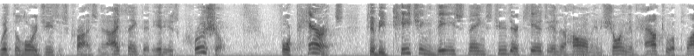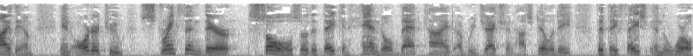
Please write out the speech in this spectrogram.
with the Lord Jesus Christ. And I think that it is crucial for parents to be teaching these things to their kids in the home and showing them how to apply them in order to strengthen their soul so that they can handle that kind of rejection, hostility that they face in the world.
